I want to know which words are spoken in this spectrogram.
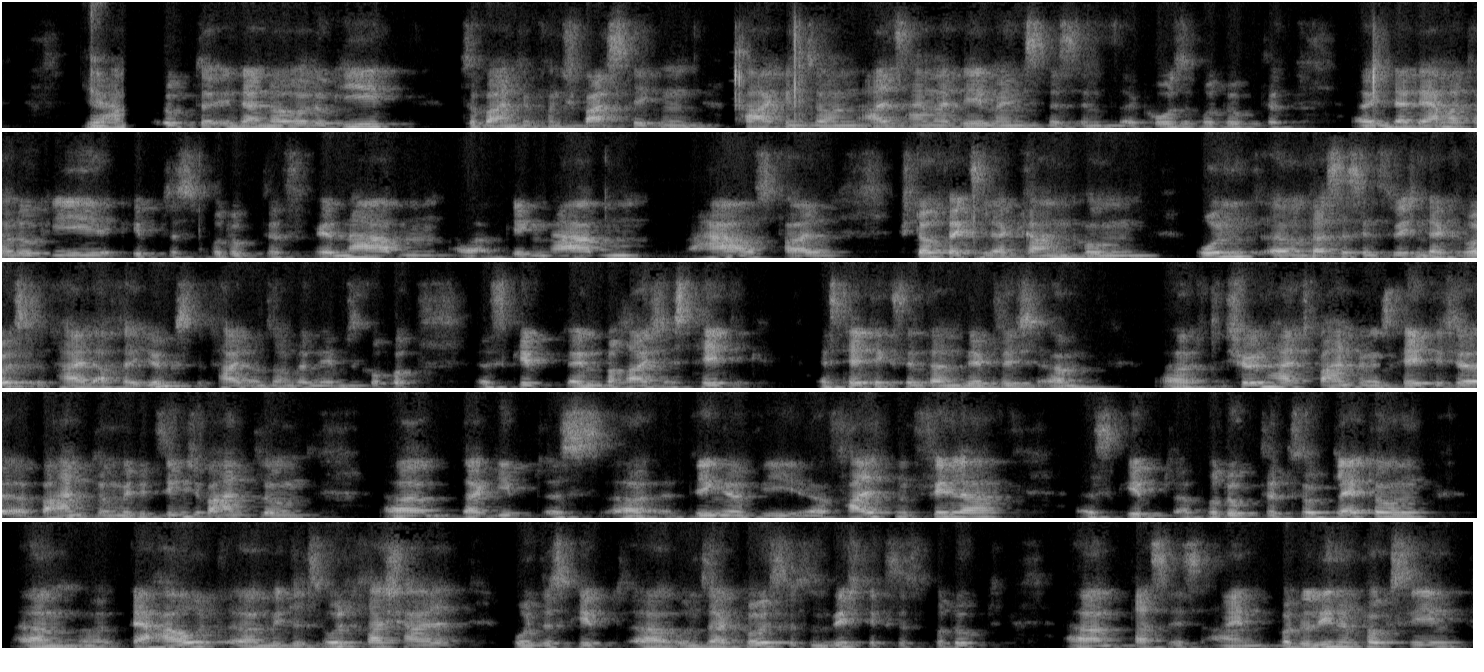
Wir haben Produkte in der Neurologie zur Behandlung von Spastiken, Parkinson, Alzheimer-Demenz, das sind äh, große Produkte. Äh, in der Dermatologie gibt es Produkte für Narben, äh, gegen Narben, Haarausfall, Stoffwechselerkrankungen und, äh, und das ist inzwischen der größte Teil, auch der jüngste Teil unserer Unternehmensgruppe, es gibt den Bereich Ästhetik. Ästhetik sind dann wirklich ähm, äh, Schönheitsbehandlung, ästhetische äh, Behandlung, medizinische Behandlung. Äh, da gibt es äh, Dinge wie äh, Faltenfiller, es gibt äh, Produkte zur Glättung ähm, der Haut mittels Ultraschall. Und es gibt unser größtes und wichtigstes Produkt, äh, das ist ein Botulinumtoxin.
